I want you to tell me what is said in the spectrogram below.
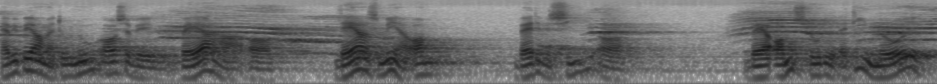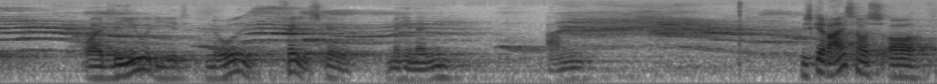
Herre, vi beder om, at du nu også vil være her og lære os mere om, hvad det vil sige at være omsluttet af din nåde og at leve i et nådigt fællesskab med hinanden. Amen. Vi skal rejse os og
